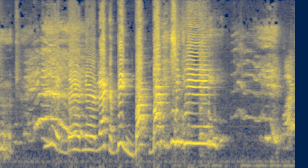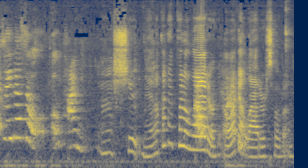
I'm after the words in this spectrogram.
You went down there like a big buck buck chicken. Why say that so oh tiny? Oh shoot, man! I thought I put a ladder. Oh, I got ladders. Hold on.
